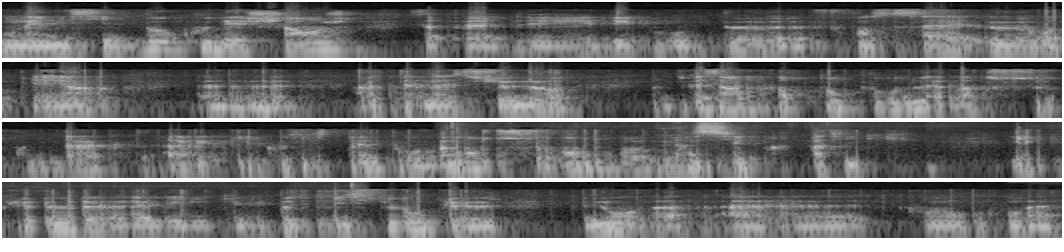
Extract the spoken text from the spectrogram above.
on a initié beaucoup d'échanges, ça peut être des, groupes français, européens, internationaux. C'est important pour nous d'avoir ce contact avec l'écosystème pour vraiment se rendre compte des pratiques et que les, positions que, nous on va qu'on va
